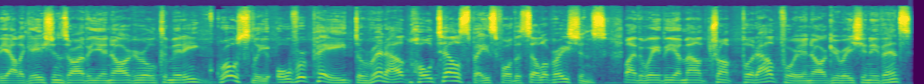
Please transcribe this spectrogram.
The allegations are the inaugural committee grossly overpaid to rent out hotel space for the celebrations. By the way, the amount Trump put out for inauguration events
